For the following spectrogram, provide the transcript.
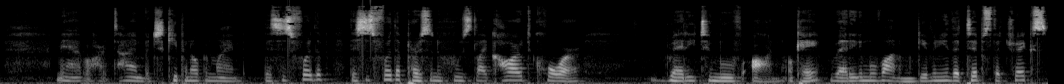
may have a hard time, but just keep an open mind. This is for the this is for the person who's like hardcore, ready to move on. Okay, ready to move on. I'm giving you the tips, the tricks.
